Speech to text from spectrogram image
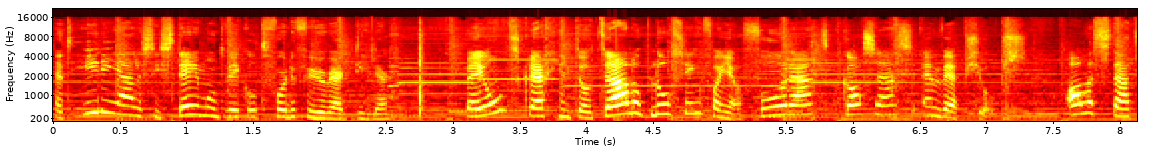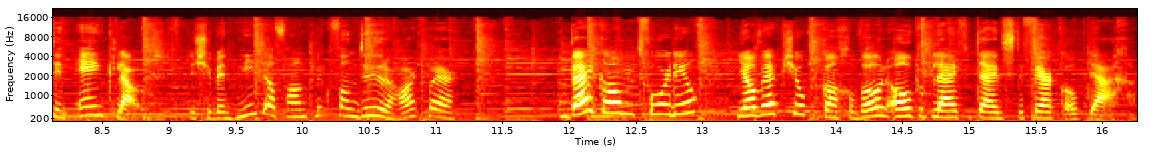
het ideale systeem ontwikkeld voor de vuurwerkdealer. Bij ons krijg je een totaaloplossing van jouw voorraad, kassa's en webshops. Alles staat in één cloud, dus je bent niet afhankelijk van dure hardware. Een bijkomend voordeel, jouw webshop kan gewoon open blijven tijdens de verkoopdagen.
